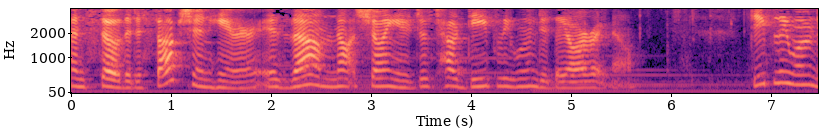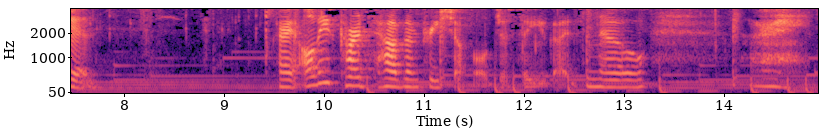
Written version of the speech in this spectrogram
And so the deception here is them not showing you just how deeply wounded they are right now. Deeply wounded. All right, all these cards have been pre-shuffled, just so you guys know. All right.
